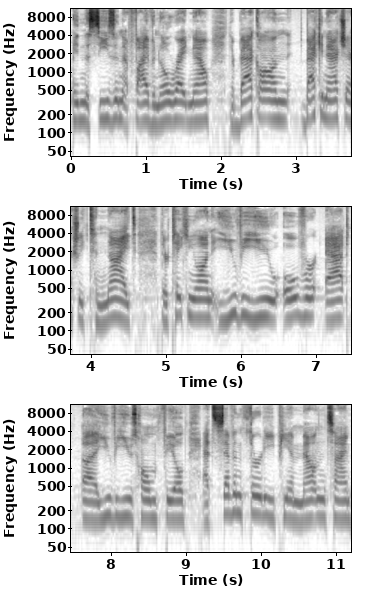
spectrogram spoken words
in the season at 5 and 0 right now. They're back on back in action actually tonight. They're taking on UVU over at uh, UVU's home field at 7:30 p.m. Mountain Time.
